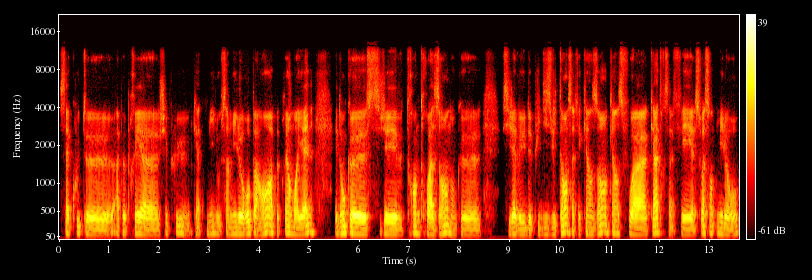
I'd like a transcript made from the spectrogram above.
ça coûte euh, à peu près, je ne sais plus, 4 000 ou 5 000 euros par an, à peu près en moyenne. Et donc, j'ai 33 ans, donc si j'avais eu depuis 18 ans, ça fait 15 ans. 15 fois 4, ça fait 60 000 euros.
